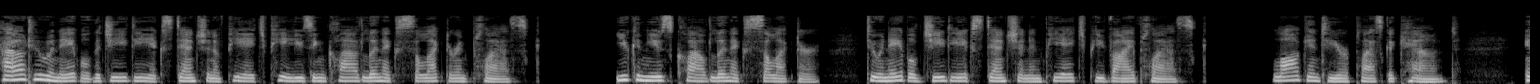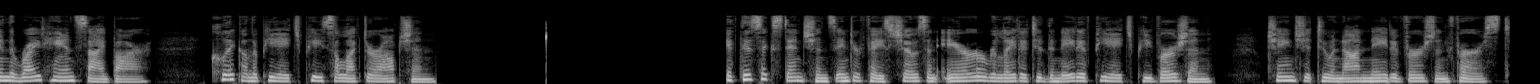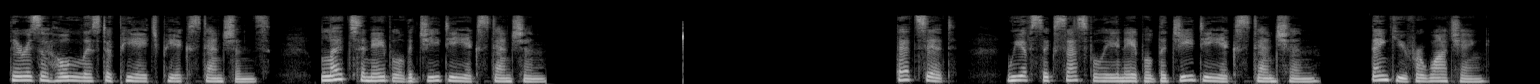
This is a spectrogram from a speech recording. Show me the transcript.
How to enable the GD extension of PHP using Cloud Linux Selector in Plesk. You can use Cloud Linux Selector to enable GD extension in PHP via Plesk. Log into your Plesk account. In the right-hand sidebar, click on the PHP Selector option. If this extension's interface shows an error related to the native PHP version, change it to a non-native version first. There is a whole list of PHP extensions. Let's enable the GD extension. That's it. We have successfully enabled the GD extension. Thank you for watching.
